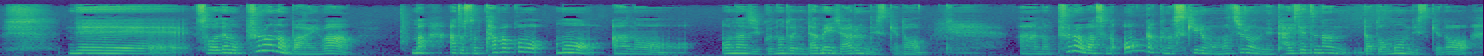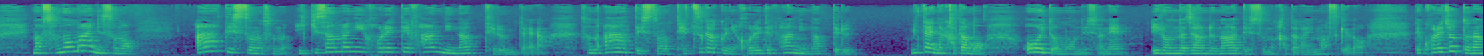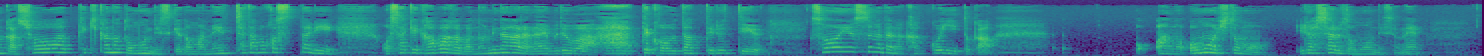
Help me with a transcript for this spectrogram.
でそうでもプロの場合はまああとそのタバコもあの同じく喉にダメージあるんですけどあのプロはその音楽のスキルももちろんね大切なんだと思うんですけど、まあ、その前にそのアーティストのその生き様に惚れてファンになってるみたいなそのアーティストの哲学に惚れてファンになってるみたいな方も多いと思うんですよね。いろんなジャンルのアーティストの方がいますけど。でこれちょっとなんか昭和的かなと思うんですけど、まあ、めっちゃタバコ吸ったりお酒ガバガバ飲みながらライブでわーってこう歌ってるっていうそういう姿がかっこいいとかあの思う人もいらっしゃると思うんですよね。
